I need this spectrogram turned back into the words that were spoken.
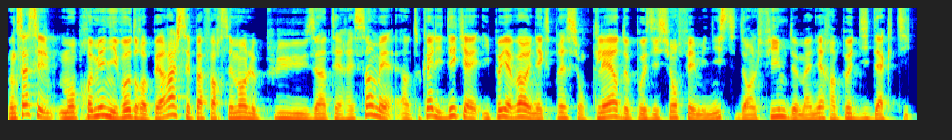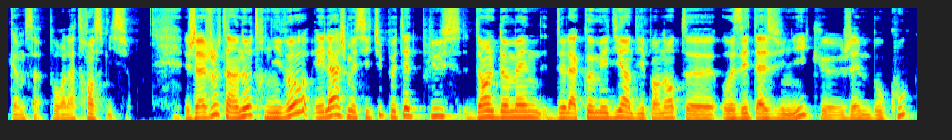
Donc ça c'est mon premier niveau de repérage, c'est pas forcément le plus intéressant, mais en tout cas l'idée qu'il peut y avoir une expression claire de position féministe dans le film de manière un peu didactique comme ça pour la transmission. J'ajoute un autre niveau et là je me situe peut-être plus dans le domaine de la comédie indépendante euh, aux États-Unis que j'aime beaucoup.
